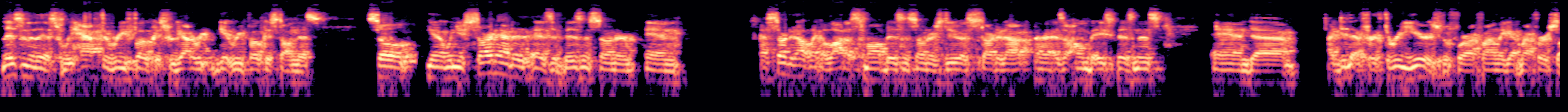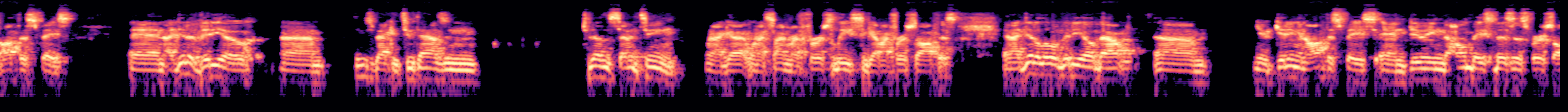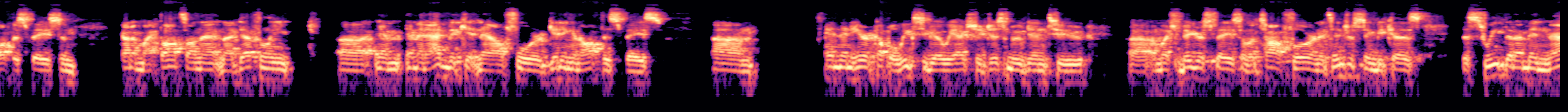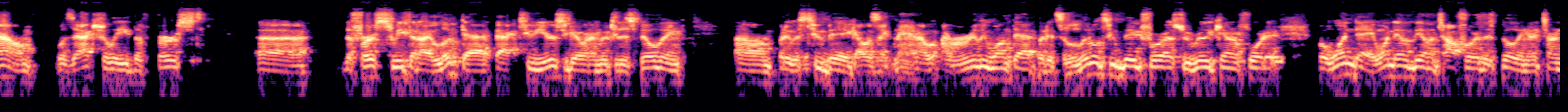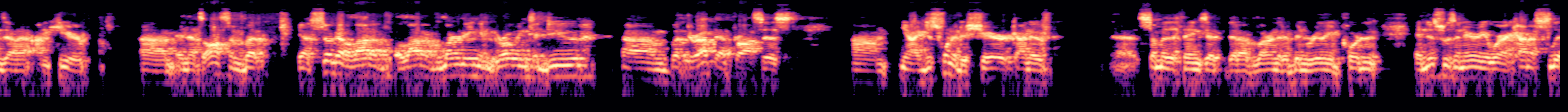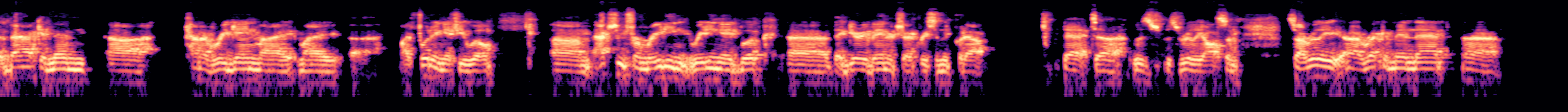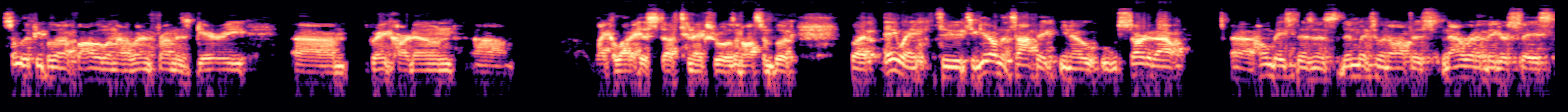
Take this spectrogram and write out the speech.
listen to this. We have to refocus. We got to re- get refocused on this." So, you know, when you start out as a business owner, and I started out like a lot of small business owners do. I started out uh, as a home-based business and um, I did that for three years before I finally got my first office space. And I did a video, um, I think it was back in 2000, 2017 when I got when I signed my first lease and got my first office. And I did a little video about um, you know getting an office space and doing the home-based business versus office space and kind of my thoughts on that. And I definitely uh, am, am, an advocate now for getting an office space. Um, and then here a couple weeks ago, we actually just moved into uh, a much bigger space on the top floor. And it's interesting because the suite that I'm in now was actually the first uh, the first suite that I looked at back two years ago when I moved to this building. Um, but it was too big. I was like, man, I, I, really want that, but it's a little too big for us. We really can't afford it. But one day, one day I'll be on the top floor of this building, and it turns out I'm here, um, and that's awesome. But yeah, I've still got a lot of a lot of learning and growing to do. Um, but throughout that process, um, you know, I just wanted to share kind of uh, some of the things that, that I've learned that have been really important. And this was an area where I kind of slipped back and then uh, kind of regained my my uh, my footing, if you will. Um, actually, from reading reading a book uh, that Gary Vaynerchuk recently put out that uh, was was really awesome. So I really uh, recommend that. some of the people that I follow and that I learned from is Gary. Um, Grant Cardone, um, like a lot of his stuff. 10x Rule is an awesome book. But anyway, to to get on the topic, you know, we started out uh, home-based business, then went to an office. Now we're in a bigger space.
